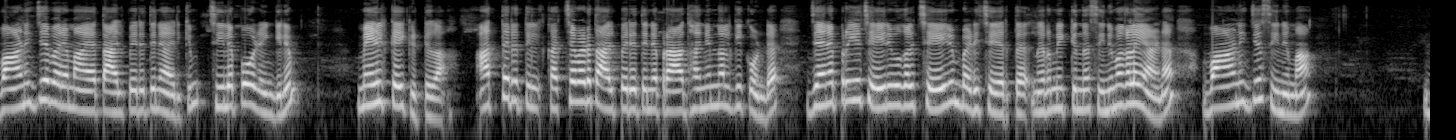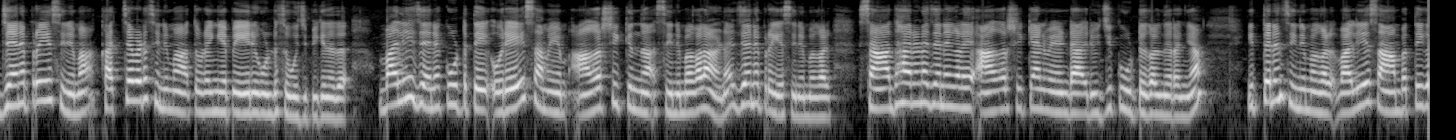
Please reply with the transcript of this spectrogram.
വാണിജ്യപരമായ താല്പര്യത്തിനായിരിക്കും ചിലപ്പോഴെങ്കിലും മേൽക്കൈ കിട്ടുക. അത്തരത്തിൽ കച്ചവട താല്പര്യത്തിന് പ്രാധാന്യം നൽകിക്കൊണ്ട് ജനപ്രിയ ചേരുവകൾ ചേരുംപടി ചേർത്ത് നിർമ്മിക്കുന്ന സിനിമകളെയാണ് വാണിജ്യ സിനിമ ജനപ്രിയ സിനിമ കച്ചവട സിനിമ തുടങ്ങിയ പേരുകൊണ്ട് സൂചിപ്പിക്കുന്നത്. വലിയ ജനക്കൂട്ടത്തെ ഒരേ സമയം ആകർഷിക്കുന്ന സിനിമകളാണ് ജനപ്രിയ സിനിമകൾ. സാധാരണ ജനങ്ങളെ ആകർഷിക്കാൻ വേണ്ട രുചിക്കൂട്ടുകൾ നിറഞ്ഞ ഇത്തരം സിനിമകൾ വലിയ സാമ്പത്തിക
